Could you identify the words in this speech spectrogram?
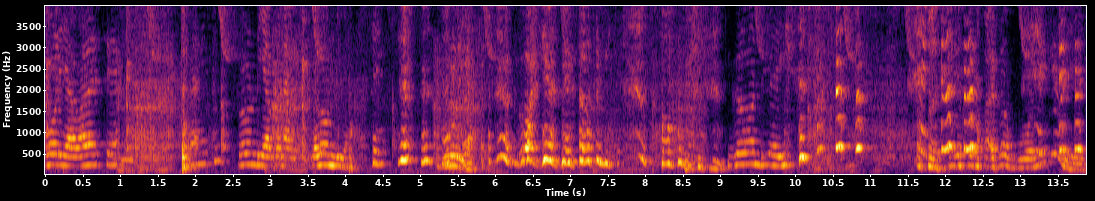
ગોળિયા વાળે છે. ગલોંડિયા બનાવે છે ગલોંડિયા. ગોળિયા ને ગલોંડિયા. ગલોંડિયા. બોલે કે નહીં?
